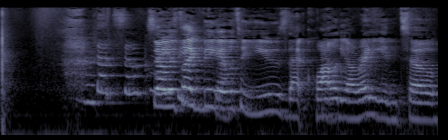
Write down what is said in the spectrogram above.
That's so So it's like being Yeah. able to use that quality already. And so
